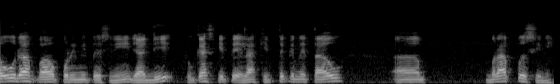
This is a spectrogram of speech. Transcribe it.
tahu dah bahawa perimeter sini. Jadi tugas kita ialah kita kena tahu uh, berapa sini.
